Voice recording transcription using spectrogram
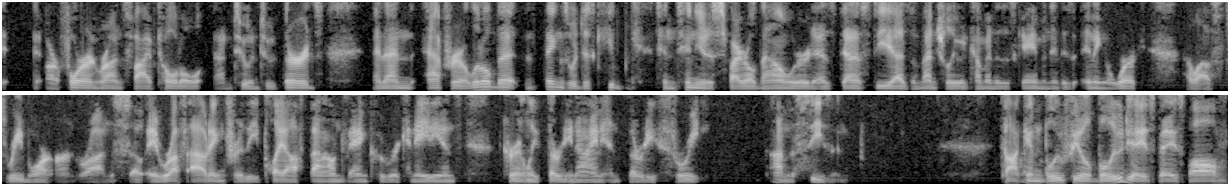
eh, or four earned runs, five total, and two and two thirds. And then after a little bit, things would just keep continue to spiral downward as Dennis Diaz eventually would come into this game and in his inning of work allows three more earned runs. So a rough outing for the playoff bound Vancouver Canadians, currently 39 and 33 on the season. Talking Bluefield Blue Jays baseball,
